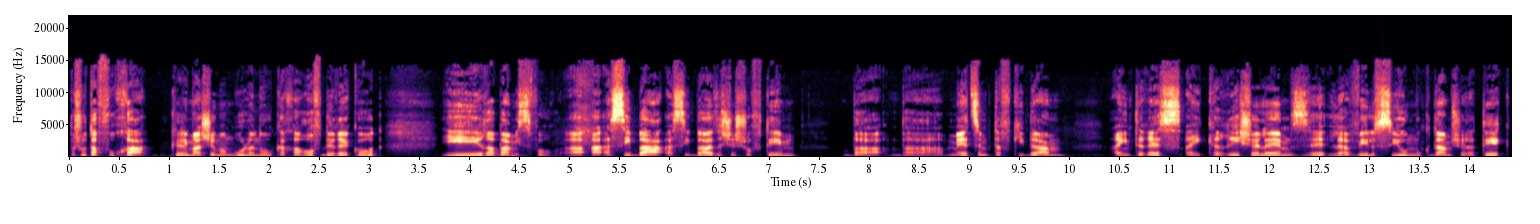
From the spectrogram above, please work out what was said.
פשוט הפוכה, כן. ממה שהם אמרו לנו ככה אוף דה רקורד, היא רבה מספור. הסיבה, הסיבה זה ששופטים, ב, ב, מעצם תפקידם, האינטרס העיקרי שלהם זה להביא לסיום מוקדם של התיק,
